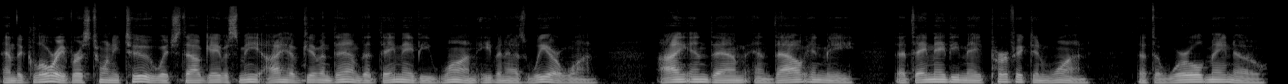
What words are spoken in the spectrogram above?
And the glory, verse 22, which thou gavest me, I have given them, that they may be one, even as we are one. I in them, and thou in me, that they may be made perfect in one, that the world may know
